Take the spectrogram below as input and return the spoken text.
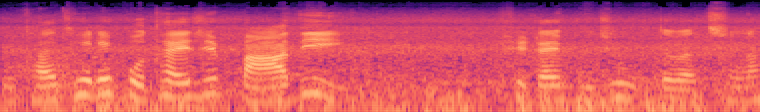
কোথায় থেকে কোথায় যে পা দিই সেটাই বুঝে উঠতে পারছি না।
